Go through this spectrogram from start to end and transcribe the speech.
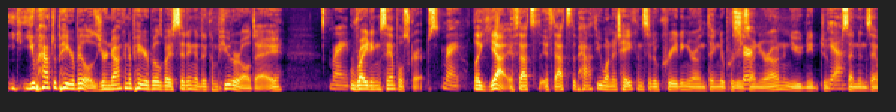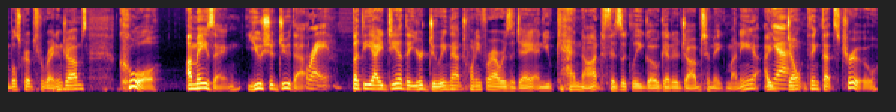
you have to pay your bills. You're not going to pay your bills by sitting at a computer all day Right. writing sample scripts. Right. Like yeah, if that's if that's the path you want to take instead of creating your own thing to produce Sure. on your own and you need to Yeah. send in sample scripts for writing jobs, cool. Amazing. You should do that. Right. But the idea that you're doing that 24 hours a day and you cannot physically go get a job to make money, I Yeah. don't think that's true.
